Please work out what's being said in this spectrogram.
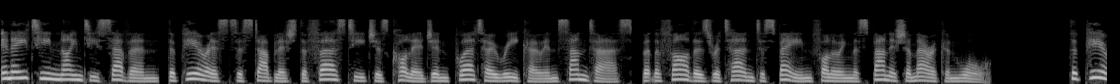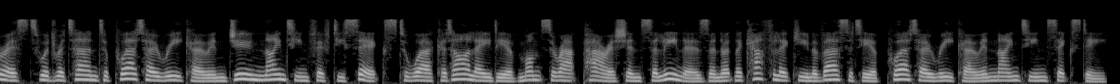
In 1897, the Piarists established the first teachers' college in Puerto Rico in Santurce, but the fathers returned to Spain following the Spanish–American War. The Piarists would return to Puerto Rico in June 1956 to work at Our Lady of Montserrat Parish in Salinas and at the Catholic University of Puerto Rico in 1960.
